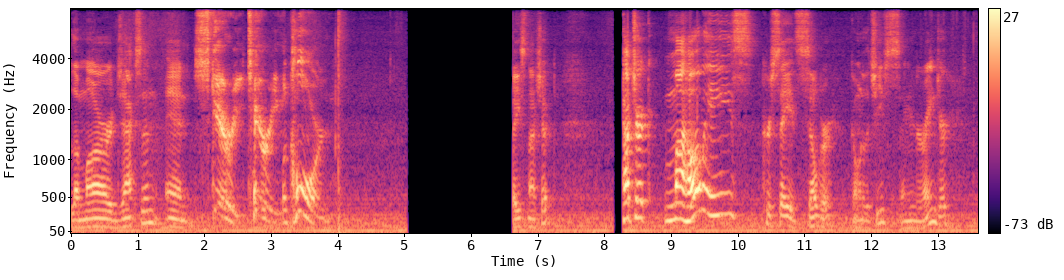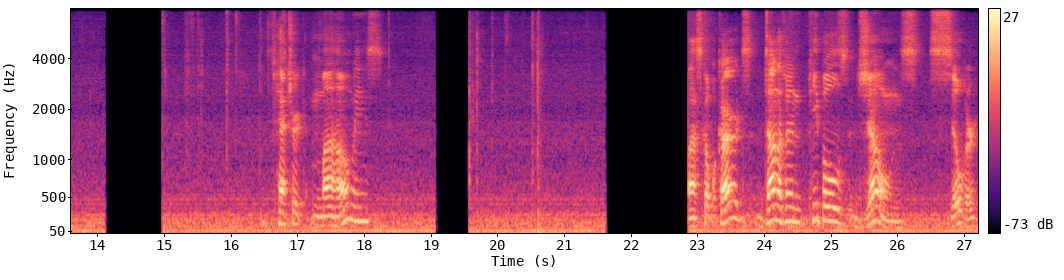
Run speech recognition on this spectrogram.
Lamar Jackson and Scary Terry McLaurin. Base not shipped. Patrick Mahomes. Crusade Silver. Going to the Chiefs and Granger. Patrick Mahomes. Last couple cards. Donovan Peoples Jones. Silver.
